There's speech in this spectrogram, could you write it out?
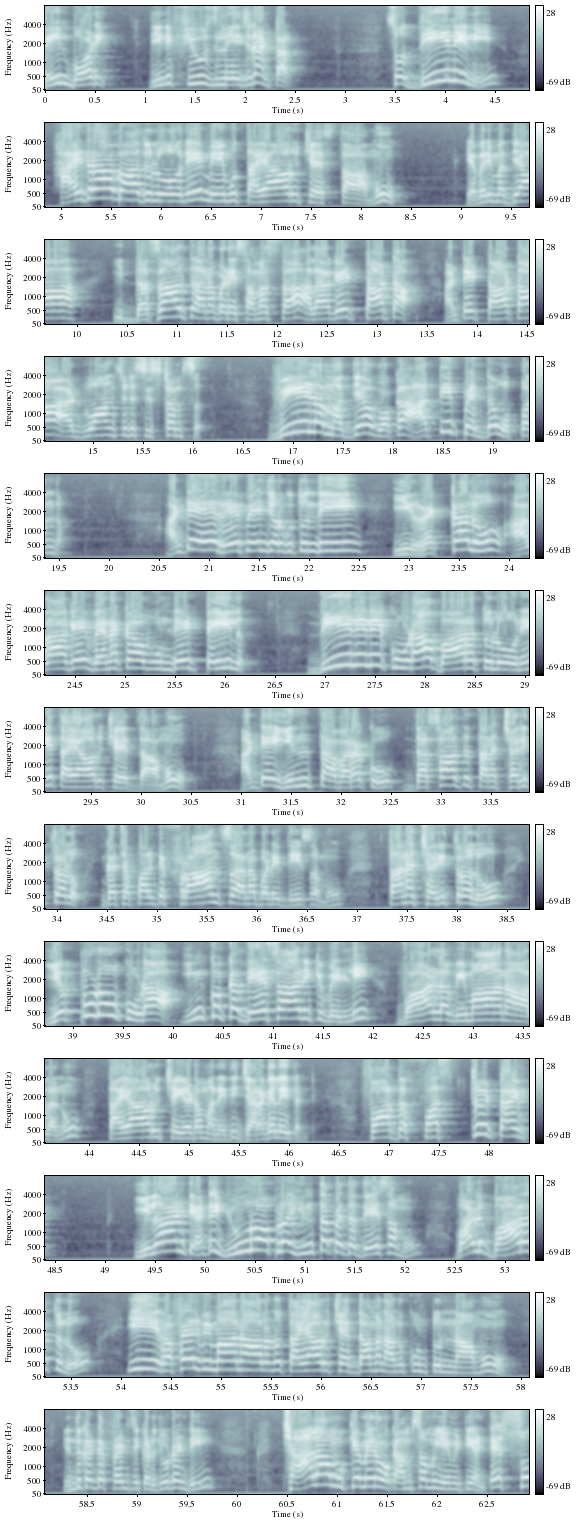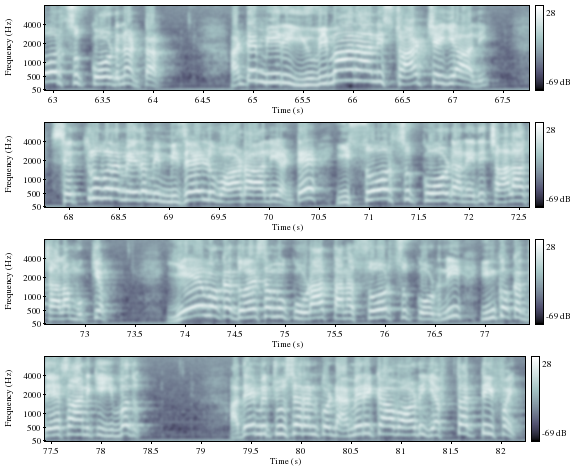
మెయిన్ బాడీ దీన్ని ఫ్యూజ్లేజ్ అని అంటారు. సో దీనిని హైదరాబాదులోనే మేము తయారు చేస్తాము. ఎవరి మధ్య? ఈ దసాల్త్ అనబడే సంస్థ అలాగే టాటా అంటే టాటా అడ్వాన్స్డ్ సిస్టమ్స్. వీళ్ళ మధ్య ఒక అతి పెద్ద ఒప్పందం. అంటే రేపేం జరుగుతుంది? ఈ రెక్కలు అలాగే వెనక ఉండే టెయిల్. దీనిని కూడా భారత్లోనే తయారు చేద్దాము. అంటే ఇంతవరకు దశాల్త్ తన చరిత్రలో ఇంకా చెప్పాలంటే ఫ్రాన్స్ అనబడే దేశము తన చరిత్రలో ఎప్పుడూ కూడా ఇంకొక దేశానికి వెళ్ళి వాళ్ళ విమానాలను తయారు చేయడం అనేది జరగలేదండి. ఫార్ ద ఫస్ట్ టైం ఇలాంటి అంటే యూరోప్లో ఇంత పెద్ద దేశము వాళ్ళు భారత్లో ఈ రఫేల్ విమానాలను తయారు చేద్దామని అనుకుంటున్నాము. ఎందుకంటే ఫ్రెండ్స్ ఇక్కడ చూడండి చాలా ముఖ్యమైన ఒక అంశం ఏమిటి అంటే సోర్స్ కోడ్ని అంటారు. అంటే మీరు ఈ విమానాన్ని స్టార్ట్ చెయ్యాలి శత్రువుల మీద మీ మిజైళ్ళు వాడాలి అంటే ఈ సోర్స్ కోడ్ అనేది చాలా చాలా ముఖ్యం. ఏ ఒక దేశము కూడా తన సోర్స్ కోడ్ని ఇంకొక దేశానికి ఇవ్వదు. అదే మీరు చూసారనుకోండి అమెరికా వాడు ఎఫ్ థర్టీ ఫైవ్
